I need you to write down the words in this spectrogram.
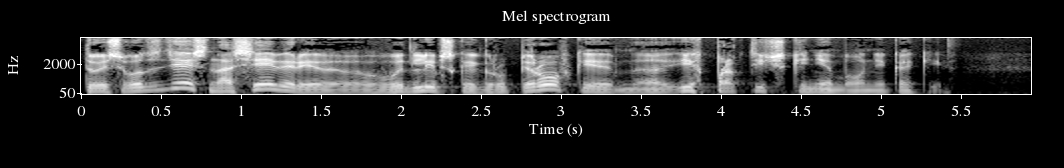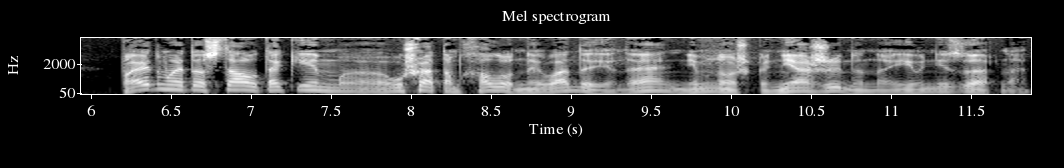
То есть вот здесь, на севере, в Идлибской группировке, э, их практически не было никаких. Поэтому это стало таким э, ушатом холодной воды, да, немножко, неожиданно и внезапно.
